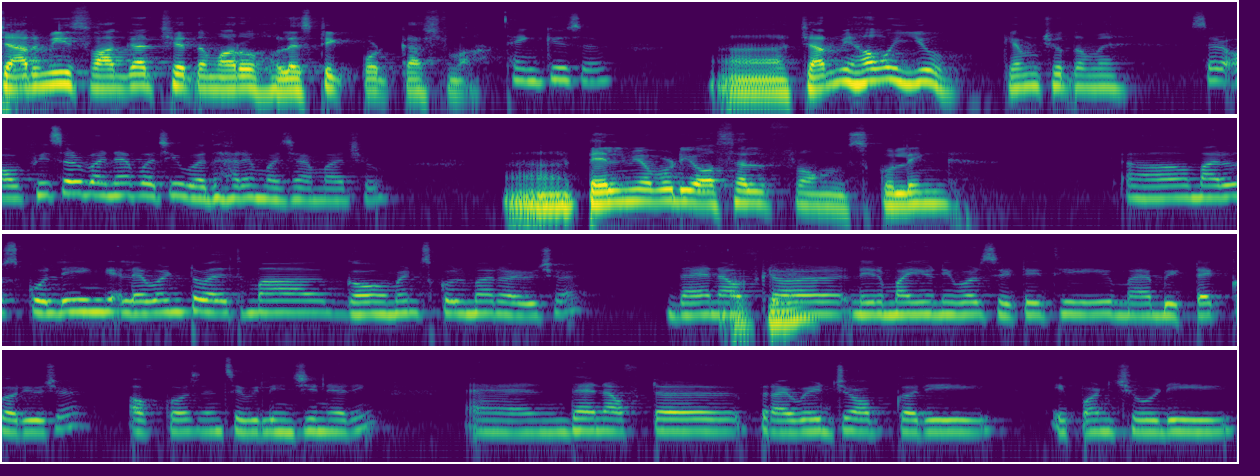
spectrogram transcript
ચારમી સ્વાગત છે તમારું હોલિસ્ટિક પોડકાસ્ટમાં. Thank you sir Charmi how are you કેમ છો તમે? સર ઓફિસર બન્યા પછી વધારે મજામાં છું. Tell me about yourself from schooling મારું સ્કૂલિંગ ઇલેવન ટ્વેલ્થમાં ગવર્મેન્ટ સ્કૂલમાં રહ્યું છે. દેન આફ્ટર નિરમા યુનિવર્સિટીથી મેં બીટેક કર્યું છે of course in civil engineering and then after private job કરી એ પણ છોડી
